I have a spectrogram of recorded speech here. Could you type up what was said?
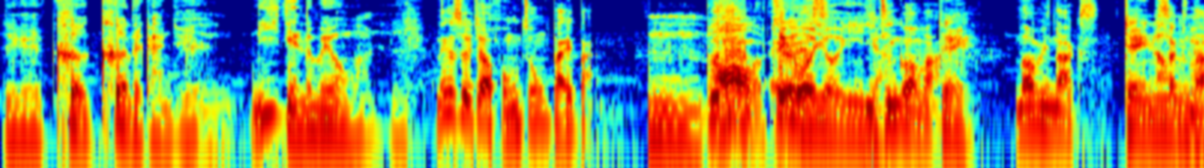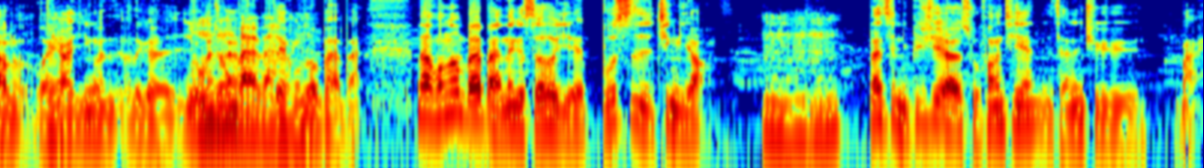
那个嗑嗑的感觉，你一点都没有吗？那个时候叫红中白板，嗯，不太哦，这个我有印象。你，听过吗？对，Novinox、对，那 s a 我 k 们 n a l u 我看英文那个文红中白板。对，红中白板。那红中白板那个时候也不是禁药，嗯哼，但是你必须要有处方签，你才能去买，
